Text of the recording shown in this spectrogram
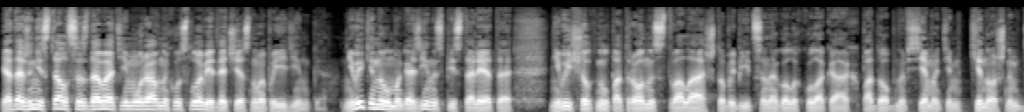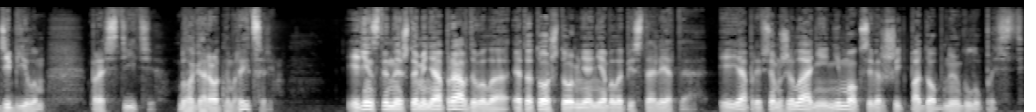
Я даже не стал создавать ему равных условий для честного поединка. Не выкинул магазин из пистолета, не выщелкнул патрон из ствола, чтобы биться на голых кулаках, подобно всем этим киношным дебилам. Простите, благородным рыцарям. Единственное, что меня оправдывало, это то, что у меня не было пистолета, и я при всем желании не мог совершить подобную глупость.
